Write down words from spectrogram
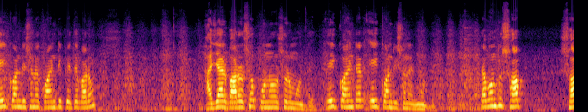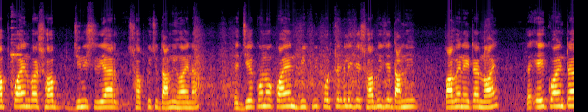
এই কন্ডিশনে কয়েনটি পেতে পারো হাজার বারোশো, পনেরোশোর মধ্যে। এই কয়েনটার এই কন্ডিশনের মধ্যে। তা বন্ধু, সব সব কয়েন বা সব জিনিস রেয়ার সব কিছু দামি হয় না। যে কোনো কয়েন বিক্রি করতে গেলে যে সবই যে দামি পাবেন, এটা নয়। তা এই কয়েনটা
